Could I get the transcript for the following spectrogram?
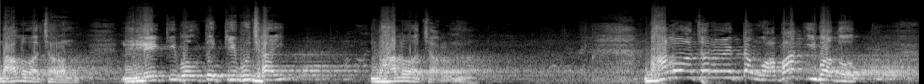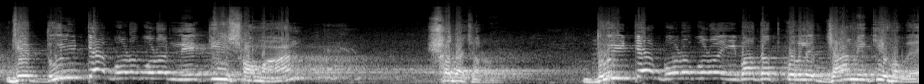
ভালো আচরণ। নেকি বলতে কি বুঝাই? ভালো আচরণ। ভালো আচরণ একটা অবাক ইবাদত যে দুইটা বড় বড় নেকি সমান সদাচরণ। দুইটা বড় বড় ইবাদত করলে যা নেকি হবে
